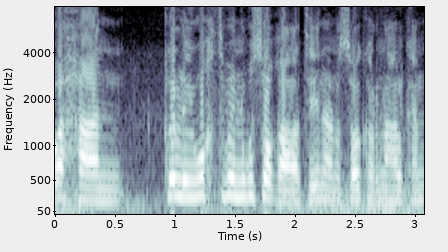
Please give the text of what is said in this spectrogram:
waxaan kolley wakti bay nagu soo qaadatay inaanu soo korno halkan.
